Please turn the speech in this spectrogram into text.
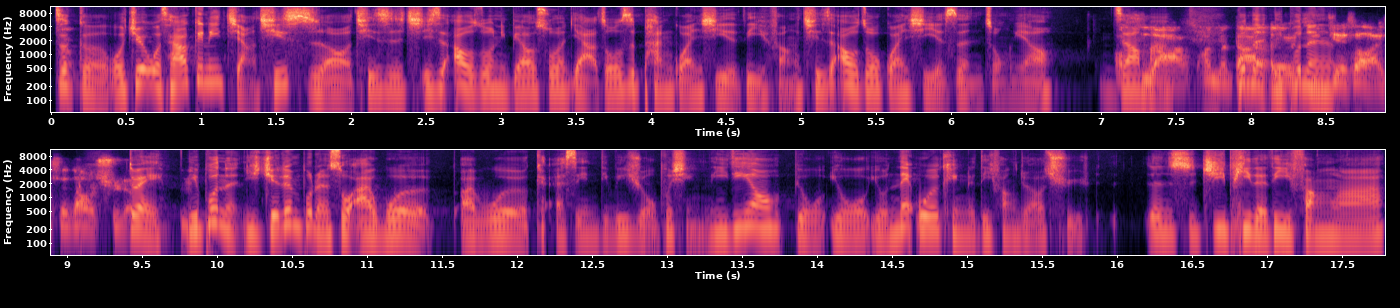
这个我觉得我才要跟你讲，其实哦，其实其实澳洲你不要说亚洲是攀关系的地方，其实澳洲关系也是很重要。你知道吗？哦啊、他们不能，你不能介绍来介绍去的。对，你不能，你绝对不能说 I work, I work as individual，不行。你一定要有有有 networking 的地方就要去认识 GP 的地方啦，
